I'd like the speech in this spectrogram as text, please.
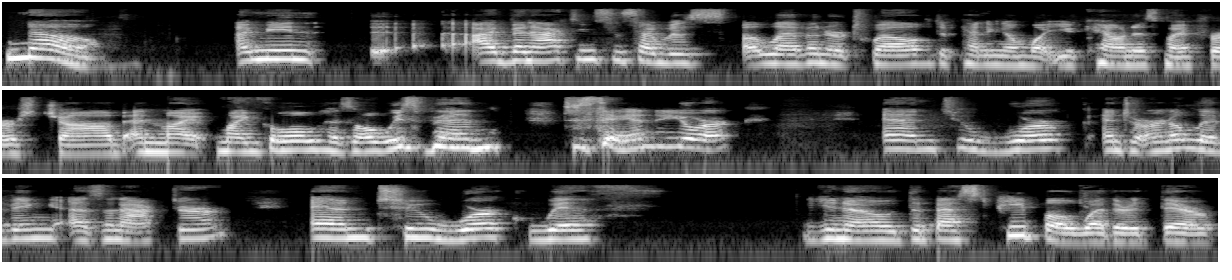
No. I mean, I've been acting since I was 11 or 12, depending on what you count as my first job. And my, my goal has always been to stay in New York and to work and to earn a living as an actor and to work with, you know, the best people, whether they're,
